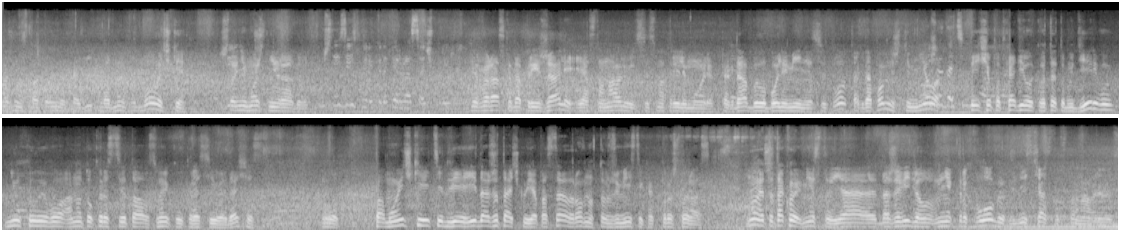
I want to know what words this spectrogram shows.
можно спокойно ходить в одной футболочке, что не может не радовать. Мы первый раз в Сочи приезжали. Первый раз, когда приезжали и останавливались и смотрели море. Когда было более-менее светло, тогда, помнишь, темнело. Уже, да, темнело, Ты еще да. подходила к вот этому дереву, нюхала его, оно только расцветало. Смотри, какое красивое, да, сейчас? Вот. Помоечки эти две, и даже тачку я поставил ровно в том же месте, как в прошлый раз. Ну, это такое место, я даже видел в некоторых влогах, здесь часто останавливаются.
